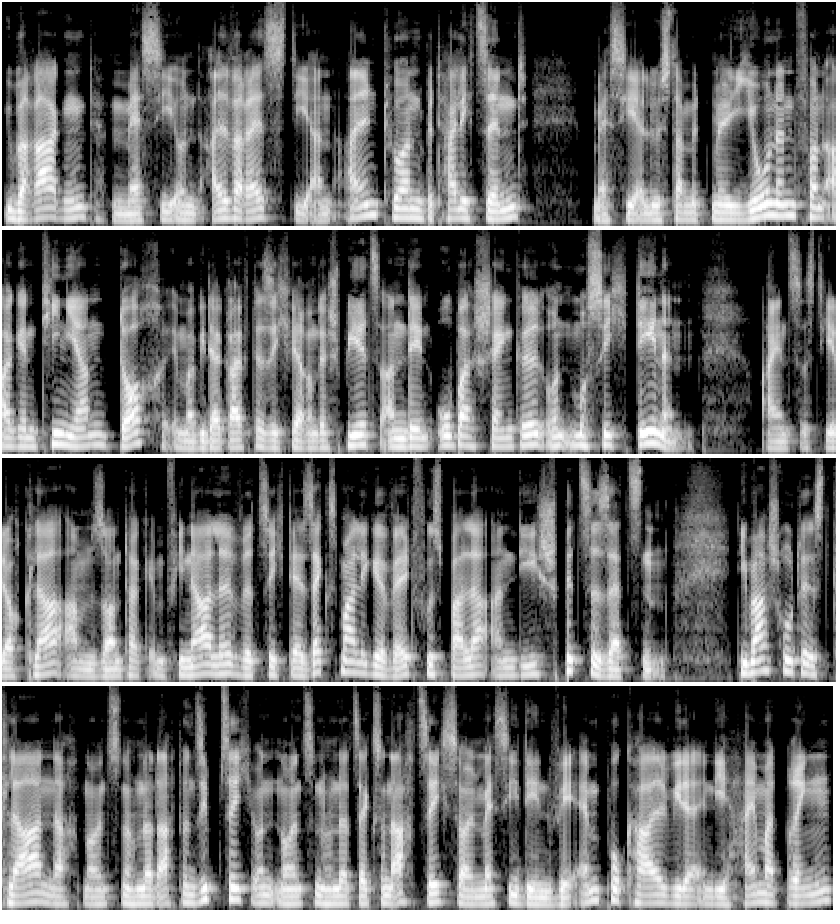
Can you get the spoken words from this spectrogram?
Überragend Messi und Alvarez, die an allen Toren beteiligt sind. Messi erlöst damit Millionen von Argentiniern, doch immer wieder greift er sich während des Spiels an den Oberschenkel und muss sich dehnen. Eins ist jedoch klar, am Sonntag im Finale wird sich der sechsmalige Weltfußballer an die Spitze setzen. Die Marschroute ist klar, nach 1978 und 1986 soll Messi den WM-Pokal wieder in die Heimat bringen.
